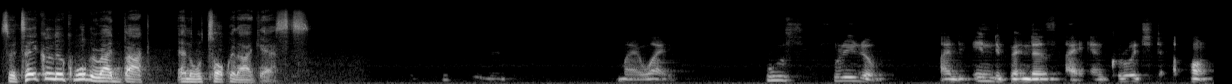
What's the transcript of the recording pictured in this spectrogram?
So take a look. We'll be right back and we'll talk with our guests. My wife, whose freedom and independence I encroached upon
